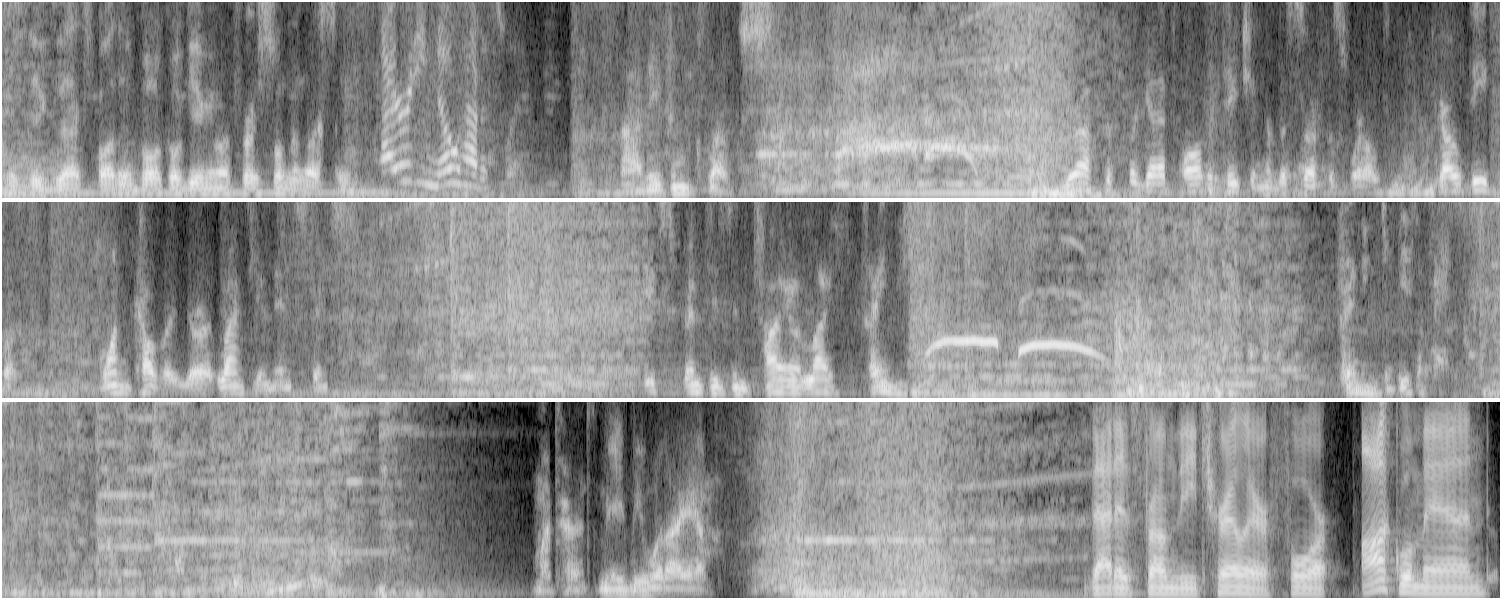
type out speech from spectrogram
This is the exact spot that Vulko gave me my first swimming lesson. I already know how to swim. Not even close. You have to forget all the teaching of the surface world. Go deeper uncover your Atlantean instincts. He spent his entire life training. Training to be the best. My parents made me what I am. That is from the trailer for Aquaman.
